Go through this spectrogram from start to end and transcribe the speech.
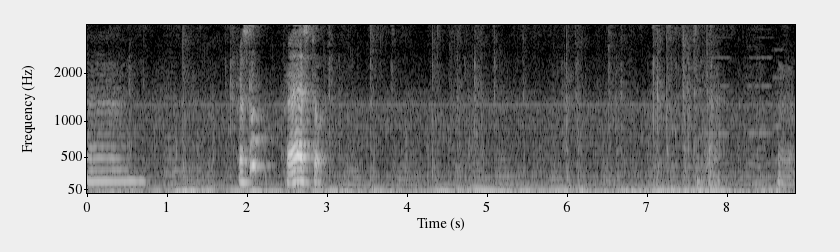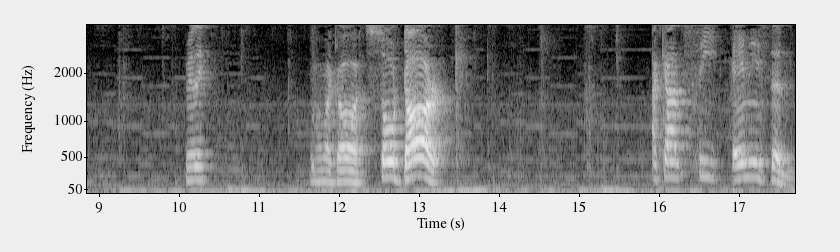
Um, crystal? Really? Oh my god, it's so dark! I can't see anything.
